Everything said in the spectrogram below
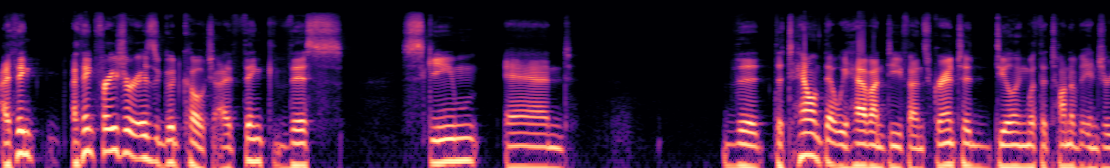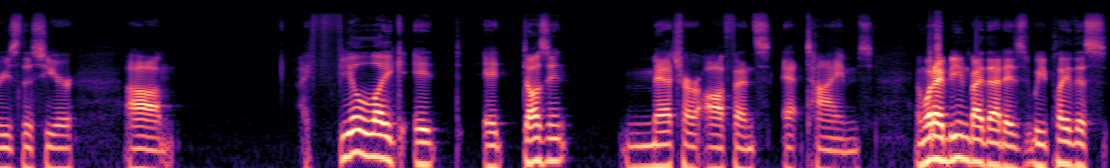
I think I think Frazier is a good coach. I think this scheme and the the talent that we have on defense, granted dealing with a ton of injuries this year, um, I feel like it it doesn't match our offense at times. And what I mean by that is we play this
